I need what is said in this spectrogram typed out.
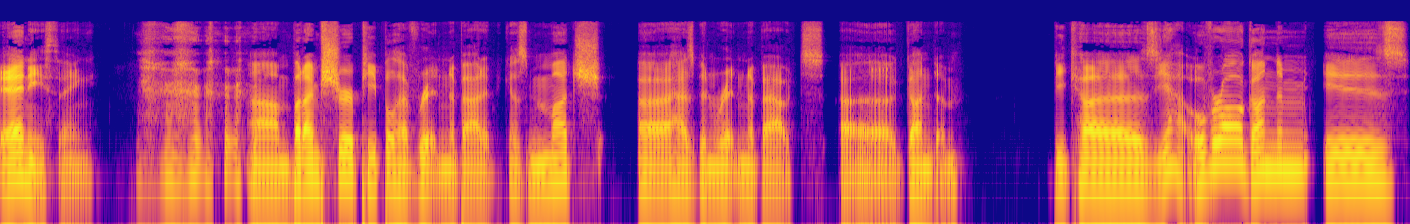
anything. Um, but I'm sure people have written about it because much uh, has been written about uh, Gundam. Because yeah, overall Gundam is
